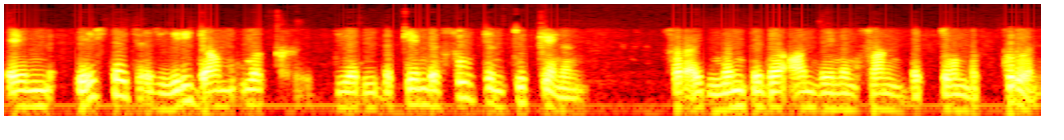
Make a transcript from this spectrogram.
en destyds is hierdie dam ook deur die bekende Fulton toekenning vir uitmuntende aanwending van beton bekroon.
